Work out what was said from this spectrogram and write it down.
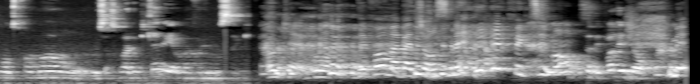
Dans trois mois, on me suis retrouvée à l'hôpital et on m'a volé mon sac. Ok, bon, des fois on n'a pas de chance, mais effectivement. Ça dépend des gens. Mais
